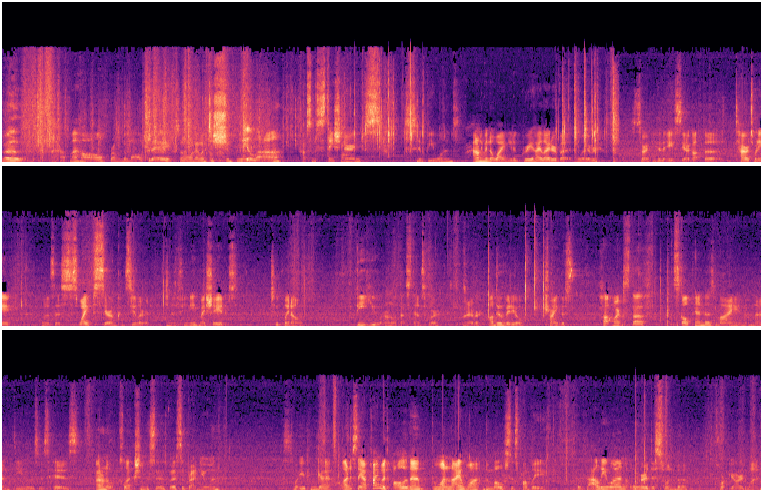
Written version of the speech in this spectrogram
I have my haul from the mall today. So when I went to Shibuya, got some stationery, just Snoopy ones. I don't even know why I need a gray highlighter, but whatever. Sorry if you hear the AC. I got the Tower 28, what is this? Swipe Serum Concealer. And if you need my shade, it's 2.0. BU, I don't know what that stands for. Whatever. I'll do a video trying this Pop Mart stuff. The Skull Panda is mine, and then Devo's is his. I don't know what collection this is, but it's a brand new one. This is what you can get. Honestly, I'm fine with all of them. The one I want the most is probably the valley one or this one, the courtyard one.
